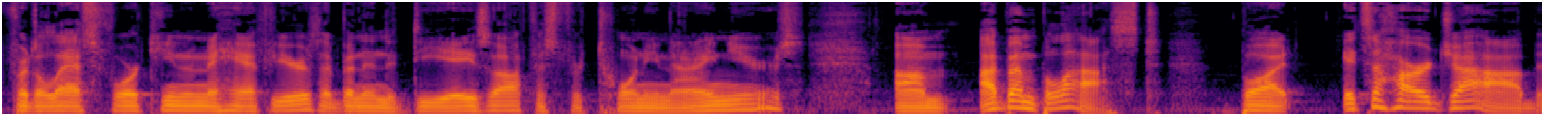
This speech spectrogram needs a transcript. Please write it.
for the last 14 and a half years. I've been in the DA's office for 29 years. Um, I've been blessed, but it's a hard job,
